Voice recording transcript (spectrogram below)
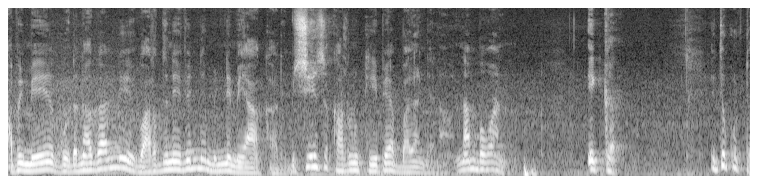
අපි මේ ගොඩනගන්නේ වර්ධනය වෙන්න මෙන්න මෙයාකාර විශේෂ කරුණු කීපයක් බලන්නවා නම්බවන් එක. එතකොට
